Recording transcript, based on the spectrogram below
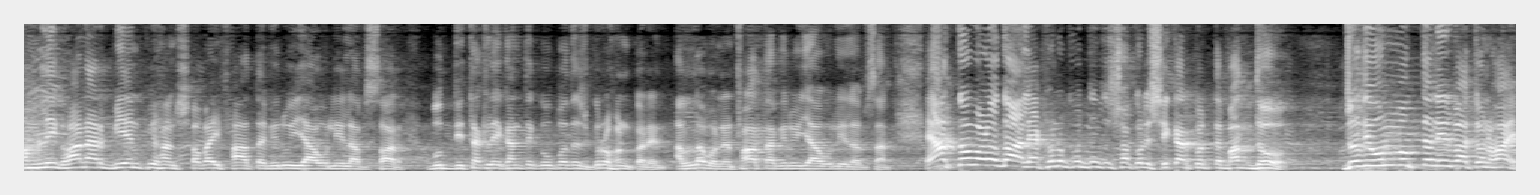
আমলিগ হন আর বিএনপি হন সবাই ফাতাবিরু ইয়াউলিল আবসার। বুদ্ধি থাকলে এখান থেকে উপদেশ গ্রহণ করেন। আল্লাহ বলেন ফাতাবিরু ইয়াউলিল আবসার। এত বড় দল এখনও পর্যন্ত সকলে স্বীকার করতে বাধ্য। যদি উন্মুক্ত নির্বাচন হয়,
